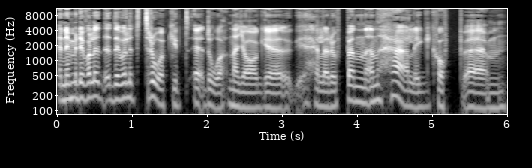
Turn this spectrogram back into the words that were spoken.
nej men det var, lite, det var lite tråkigt eh, då när jag uh, häller upp en, en härlig kopp, ehm,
